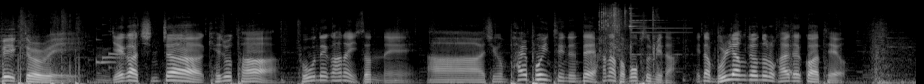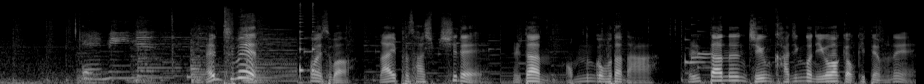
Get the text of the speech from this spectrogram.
빅토리 음, 얘가 진짜 개좋다 좋은 애가 하나 있었네 아 지금 8포인트 있는데 하나 더 뽑습니다 일단 물량전으로 가야 될 것 같아요 앤투맨! 가만 있어봐 라이프 47에 일단 없는 거보다 나아 일단은 지금 가진 건 이거밖에 없기 때문에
